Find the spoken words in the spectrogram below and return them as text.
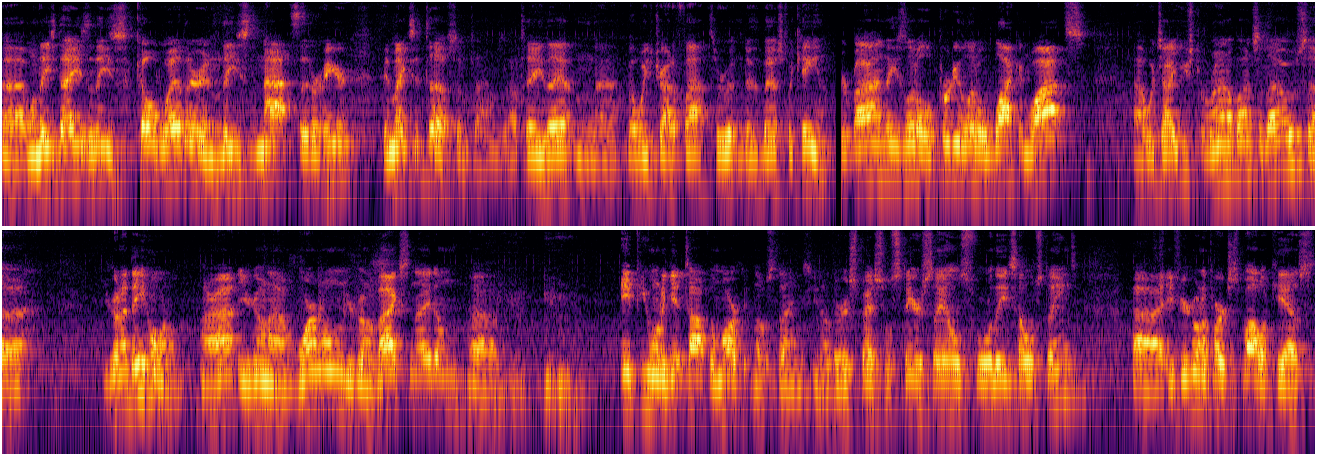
Uh, when these days of these cold weather and these nights that are here, it makes it tough sometimes. I'll tell you that. And uh, but we try to fight through it and do the best we can. You're buying these little pretty little black and whites, uh, which I used to run a bunch of those. Uh, you're going to dehorn them, all right? You're going to worm them. You're going to vaccinate them. Uh, if you want to get top of the market in those things, you know there are special steer sales for these Holsteins. Uh, if you're going to purchase bottle calves,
